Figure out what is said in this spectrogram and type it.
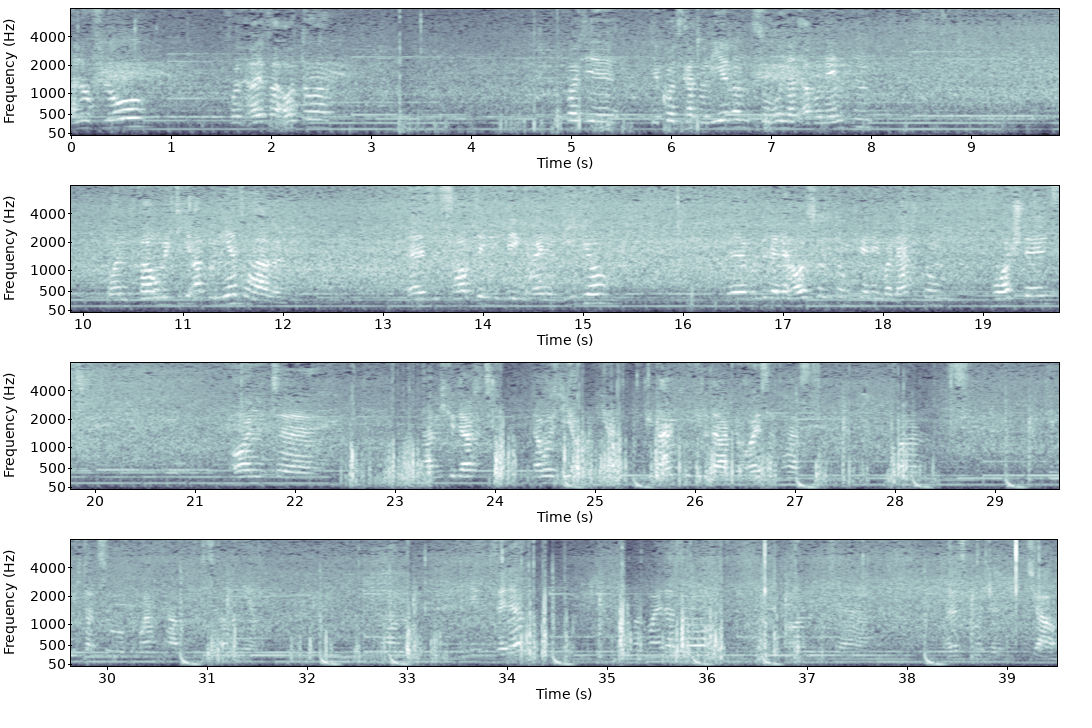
Hallo Flo von Alpha Outdoor. Ich wollte dir kurz gratulieren zu 100 Abonnenten. Und warum ich dich abonniert habe, es ist hauptsächlich wegen einem Video, äh, wo du deine Ausrüstung für eine Übernachtung vorstellst. Und äh, da habe ich gedacht, da muss ich dich abonnieren. Die Gedanken, die du da geäußert hast, mich dazu gebracht haben, dich zu abonnieren. Ähm, in diesem Sinne, mach weiter so und äh, alles Gute. Ciao.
